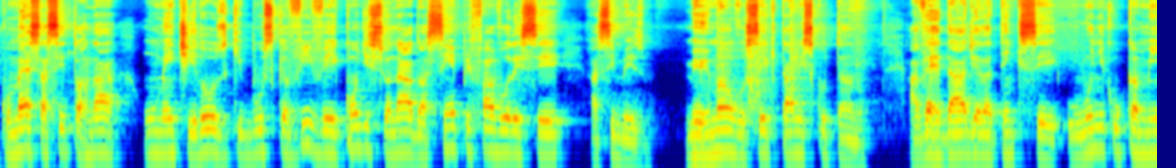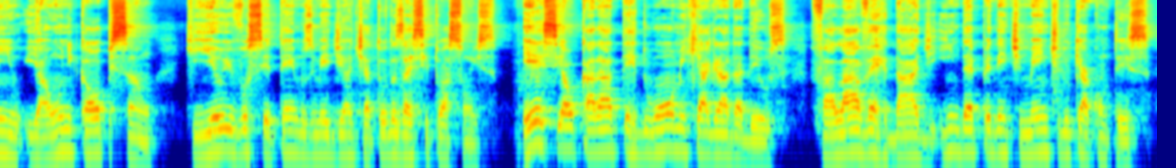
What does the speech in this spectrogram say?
começa a se tornar um mentiroso que busca viver condicionado a sempre favorecer a si mesmo. Meu irmão, você que está me escutando, a verdade ela tem que ser o único caminho e a única opção que eu e você temos mediante a todas as situações. Esse é o caráter do homem que agrada a Deus. Falar a verdade, independentemente do que aconteça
